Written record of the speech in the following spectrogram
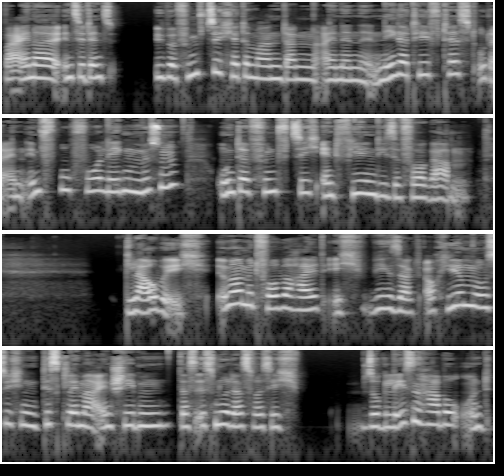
Bei einer Inzidenz über 50 hätte man dann einen Negativtest oder ein Impfbuch vorlegen müssen. Unter 50 entfielen diese Vorgaben glaube ich. Immer mit Vorbehalt. Ich, wie gesagt, auch hier muss ich einen Disclaimer einschieben. Das ist nur das, was ich so gelesen habe und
